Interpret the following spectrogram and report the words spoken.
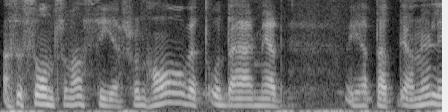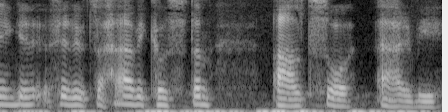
Alltså sånt som man ser från havet och därmed vet att ja, nu ligger, ser det ut så här vid kusten. Alltså är vi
